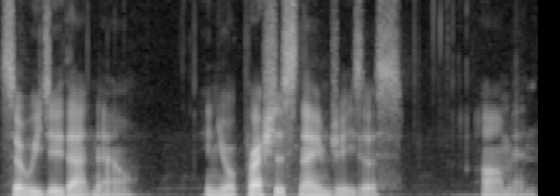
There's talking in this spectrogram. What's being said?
So we do that now. In your precious name, Jesus. Amen.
